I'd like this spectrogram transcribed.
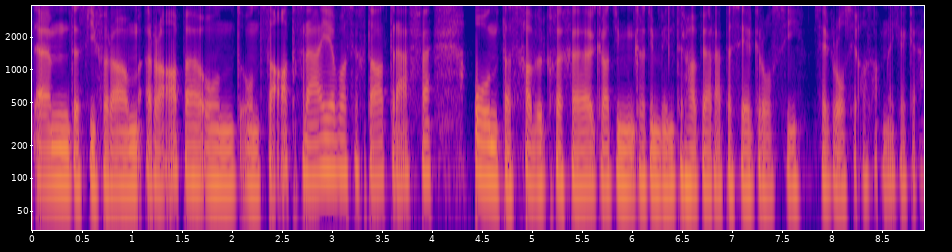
Ähm, das sind vor allem Raben und, und Saatkreien, die sich da treffen. Und das kann wirklich äh, gerade im, gerade im Winterhalbjahr eben sehr grosse, sehr grosse Ansammlungen geben.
